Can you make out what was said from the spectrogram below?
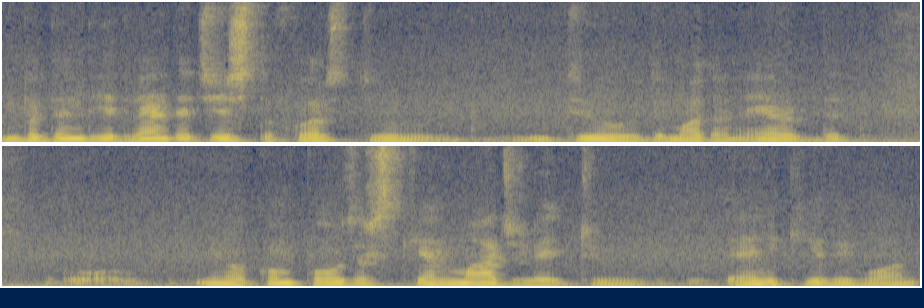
But then the advantage is, of course, to to the modern era that you know composers can modulate to any key they want,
